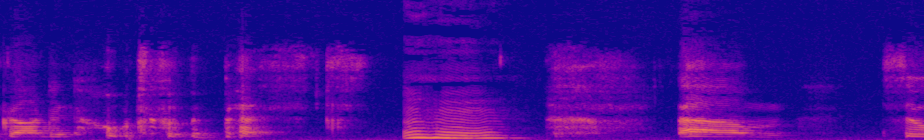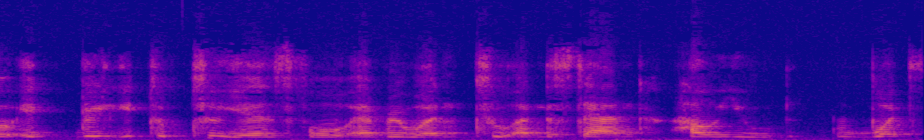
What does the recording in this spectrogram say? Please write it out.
ground and hoped for the best. Mm-hmm. Um, so it really it took two years for everyone to understand how you what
